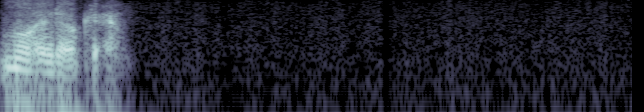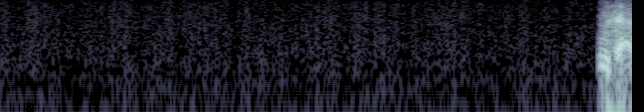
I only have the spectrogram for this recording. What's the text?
And we'll hit OK. Okay.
